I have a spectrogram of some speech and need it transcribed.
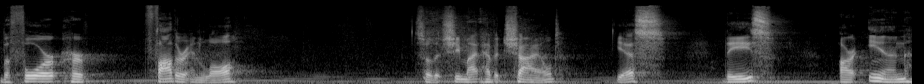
before her father in law so that she might have a child. Yes, these are in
